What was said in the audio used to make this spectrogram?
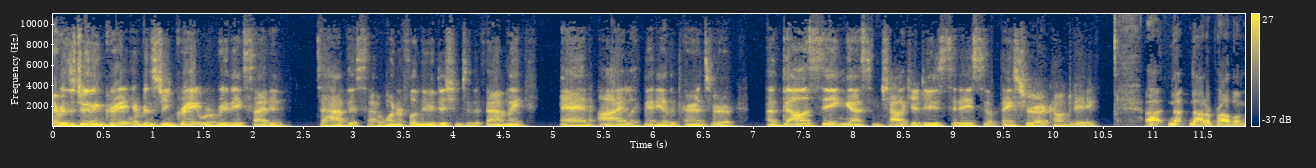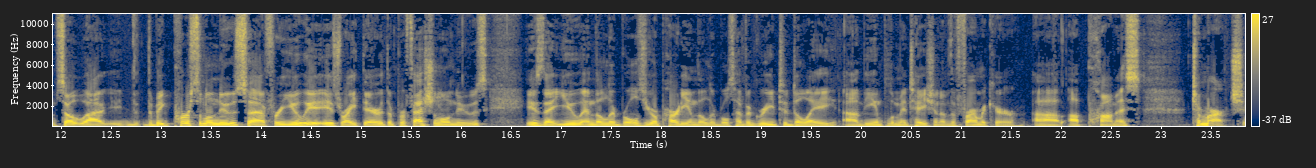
Everything's doing great. Everything's doing great. We're really excited to have this uh, wonderful new addition to the family. And I, like many other parents, are uh, balancing uh, some childcare duties today. So thanks for accommodating. Uh, not, not, a problem. So uh, the big personal news uh, for you is right there. The professional news is that you and the Liberals, your party and the Liberals, have agreed to delay uh, the implementation of the pharmacare uh, promise to March,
